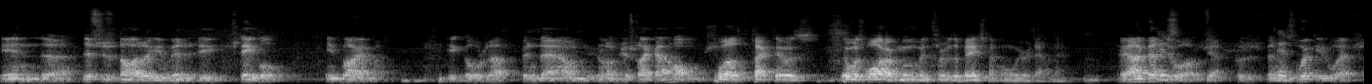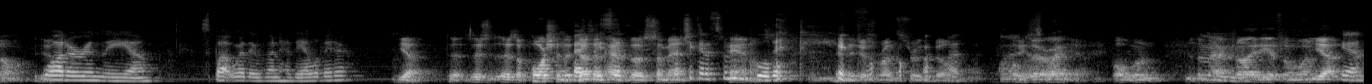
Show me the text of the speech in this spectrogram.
And, uh, this is not a humidity stable environment. It goes up and down, you know, just like our homes. Well, in fact, there was, there was water moving through the basement when we were down there. Yeah, I bet There's- there was, Yeah. because it's been There's- a wicked wet summer. Yeah. Water in the, uh, spot where they were gonna have the elevator. Yeah, there's, there's a portion In that fact, doesn't have said, those cement But you got a swimming pool panels. there. And it just runs through the building. Oh, is that right? Yeah. Over in the hmm. backside here somewhere? Yeah, Yeah,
